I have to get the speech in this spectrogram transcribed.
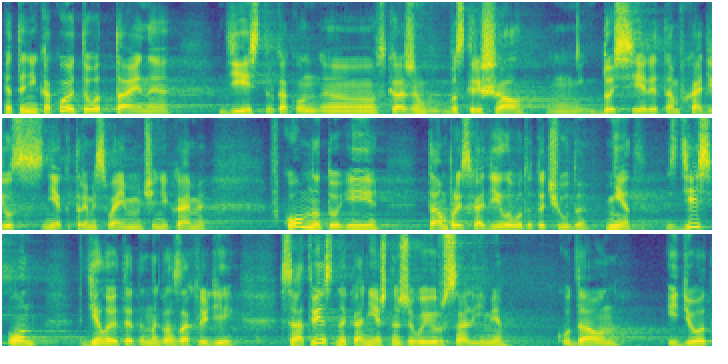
Это не какое-то вот тайное действие, как он, э, скажем, воскрешал доселе, там, входил с некоторыми своими учениками в комнату, и там происходило вот это чудо. Нет, здесь он делает это на глазах людей. Соответственно, конечно же, в Иерусалиме, куда он идет,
